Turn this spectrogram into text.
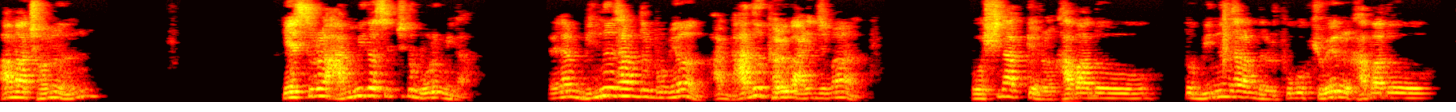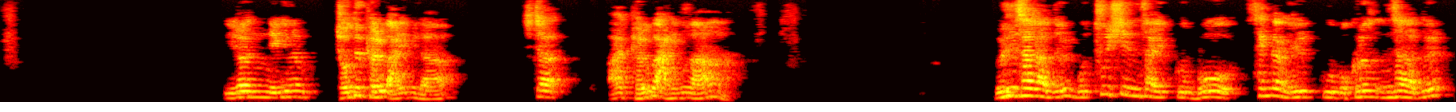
아마 저는 예수를 안 믿었을지도 모릅니다. 왜냐하면 믿는 사람들 보면 아, 나도 별거 아니지만 뭐 신학교를 가봐도 또 믿는 사람들을 보고 교회를 가봐도 이런 얘기는 저도 별거 아닙니다. 진짜 아 별거 아니구나. 은사자들, 뭐 투시 은사 있고, 뭐 생각 읽고, 뭐 그런 은사자들,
